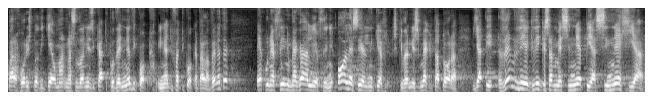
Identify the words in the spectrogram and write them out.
παραχωρήσει το δικαίωμα να σου δανείζει κάτι που δεν είναι δικό του. Είναι αντιφατικό, καταλαβαίνετε. Έχουν ευθύνη, μεγάλη ευθύνη, όλες οι ελληνικές κυβερνήσεις μέχρι τα τώρα, γιατί δεν διεκδίκησαν με συνέπεια, συνέχεια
